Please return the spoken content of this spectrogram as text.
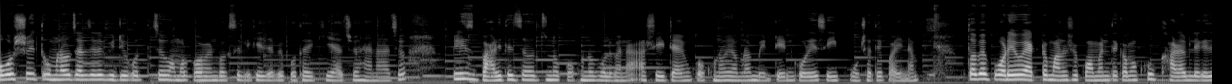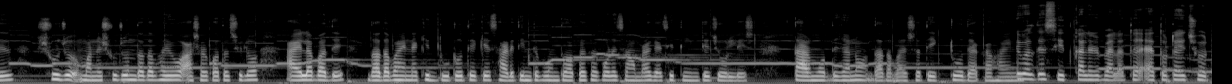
অবশ্যই তোমরাও যারা যারা ভিডিও করতে চাও, আমার কমেন্ট বক্সে লিখে যাবে কোথায় কী আছো হ্যাঁ না আছো। প্লিজ বাড়িতে যাওয়ার জন্য কখনো বলবে না। আর সেই টাইম কখনোই আমরা মেনটেন করে সেই পৌঁছাতে পারি না। তবে পরেও একটা মানুষের কমেন্ট থেকে আমার খুব খারাপ লেগেছে। সুজন মানে সুজন দাদাভাইও আসার কথা ছিল আয়লাবাদে। দাদাভাই নাকি দুটো থেকে সাড়ে তিনটে পর্যন্ত অপেক্ষা করেছে, আমরা গেছি তিনটে চল্লিশ। তার মধ্যে যেন দাদাভাইয়ের সাথে একটুও দেখা হয়নি। বলতে শীতকালের বেলা তো এতটাই ছোট,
